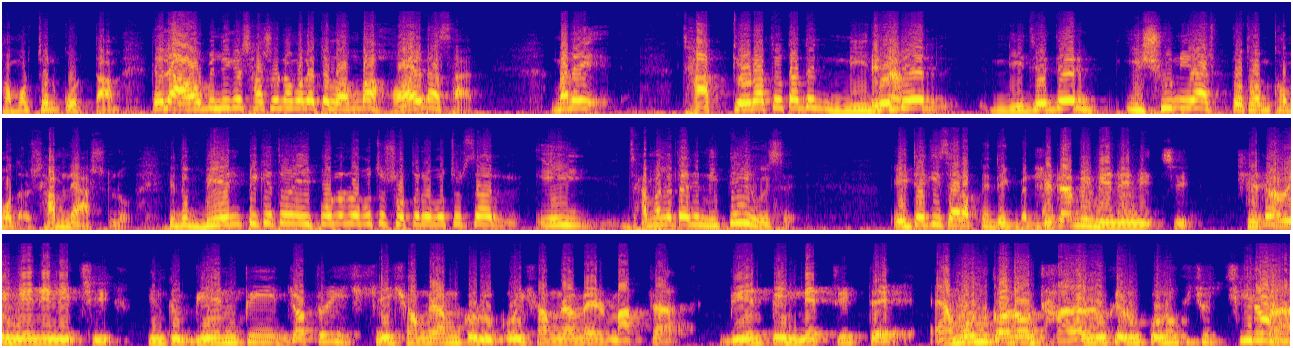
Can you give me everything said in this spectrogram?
সমর্থন করতাম, তাহলে আওয়ামী লীগের শাসন আমলে তো লম্বা হয় না, স্যার? মানে ছাত্ররা তো তাদের নিজেদের নিজেদের ইস্যু নিয়ে প্রথম ক্ষমতা সামনে আসলো। কিন্তু বিএনপিকে তো এই পনেরো বছর সতেরো বছর স্যার এই ঝামেলাটাকে নিতেই হয়েছে। এইটা কি স্যার আপনি দেখবেন সেটা আমি মেনে নিচ্ছি। সেটা আমি মেনে নিচ্ছি। কিন্তু বিএনপি যতই সেই সংগ্রাম করুক ওই সংগ্রামের মাত্রা বিএনপির নেতৃত্বে এমন কোনো ধারালোকের কোনো কিছু ছিল না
